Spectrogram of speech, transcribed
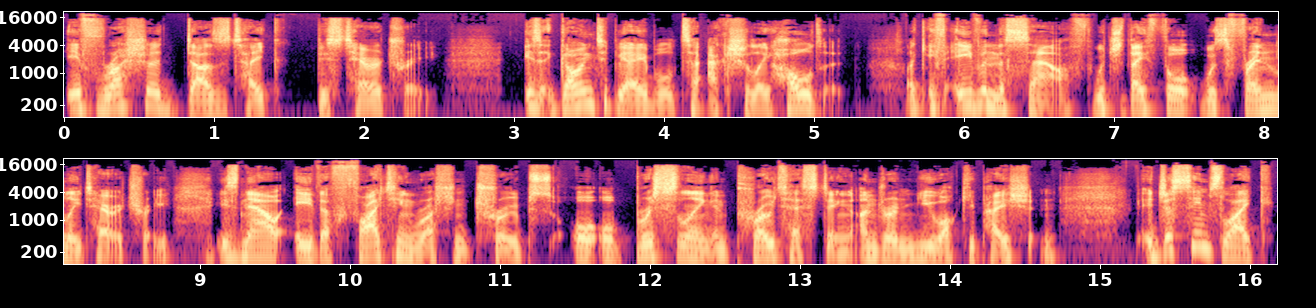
if Russia does take this territory, is it going to be able to actually hold it? Like, if even the South, which they thought was friendly territory, is now either fighting Russian troops or, or bristling and protesting under a new occupation, it just seems like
